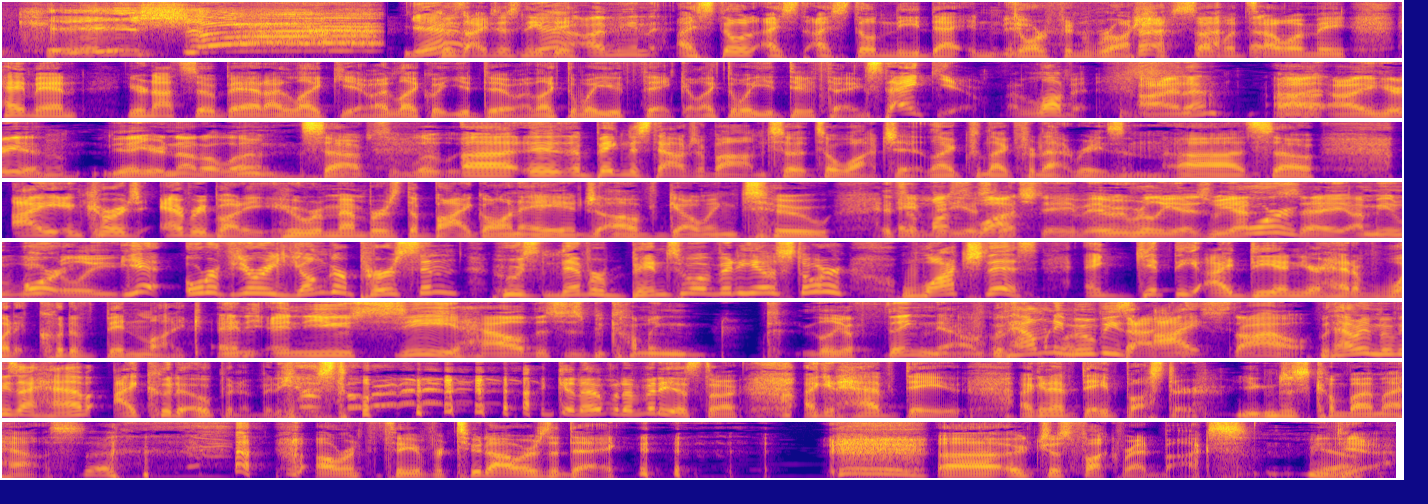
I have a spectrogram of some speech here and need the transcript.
Yeah, Because I just need yeah, to. I mean, I still, I, I still need that endorphin rush of someone telling me, "Hey, man, you're not so bad. I like you. I like what you do. I like the way you think. I like the way you do things. Thank you. I love it." I know. I, I hear you. Yeah, you're not alone. So absolutely. uh, a big nostalgia bomb to, to watch it, like like for that reason. Uh, so I encourage everybody who remembers the bygone age of going to it's a, must video store. watch, Dave. It really is. We have Or- to say. I mean, we or really. yeah, or if you're a younger person who's never been to a video store, watch this and get the idea in your head of what it could have been like. and and you see how this is becoming like a thing now. With how many Like movies I style. with how many movies I have, I could open a video store. I could open a video store. I could have Dave. I could have Dave Buster. You can just come by my house. I'll rent it to you for two dollars a day. uh, just fuck Redbox. Know? Yeah,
